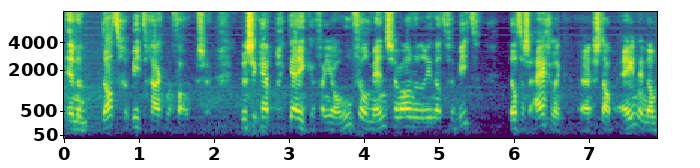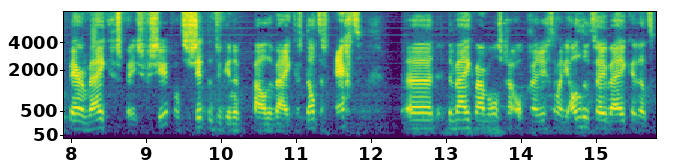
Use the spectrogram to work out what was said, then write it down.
En op dat gebied ga ik me focussen. Dus ik heb gekeken van, joh, hoeveel mensen wonen er in dat gebied? Dat was eigenlijk uh, stap 1 en dan per wijk gespecificeerd. Want ze zit natuurlijk in een bepaalde wijk. Dus dat is echt uh, de wijk waar we ons op gaan richten. Maar die andere twee wijken, dat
